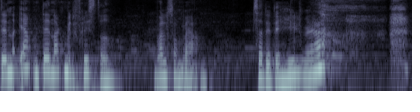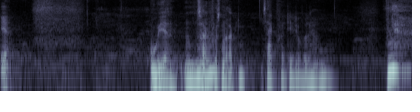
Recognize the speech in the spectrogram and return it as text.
Det er, ja, det er nok mit fristed. Voldsomt vejr. Så det er det hele værd. ja. Uja, mm-hmm. tak for snakken. Tak fordi du vil have mig.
